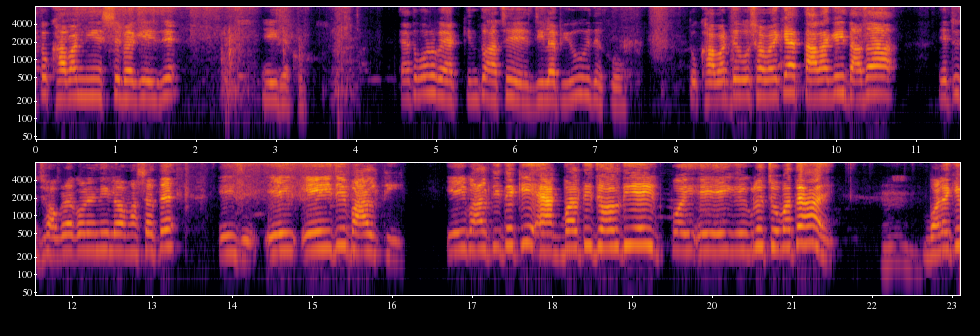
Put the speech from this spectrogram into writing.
তো খাবার নিয়ে এসছে ব্যাগে, এই যে, এই দেখো। এত বড় ব্যাগ, কিন্তু আছে জিলাপি, ওই দেখো। তো খাবার দেবো সবাইকে, আর তার আগেই দাদা একটু ঝগড়া করে নিল আমার সাথে। এই যে, এই এই যে বালতি, এই বালতিতে কি এক বালতি জল দিয়ে এই প- এই, এই- এগুলো চোবাতে হয়? বলে কি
